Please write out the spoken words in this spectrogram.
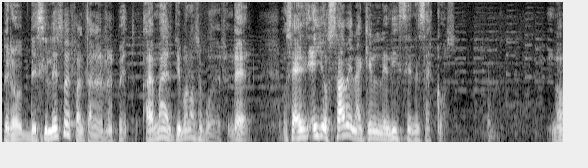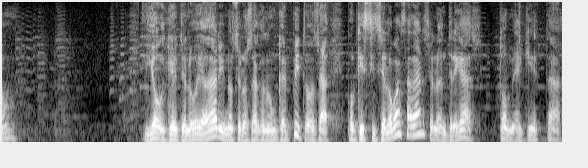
Pero decirle eso es faltarle el respeto. Además, el tipo no se puede defender. O sea, él- ellos saben a quién le dicen esas cosas. ¿No? Y yo que te lo voy a dar y no se lo saco nunca el pito. O sea, porque si se lo vas a dar, se lo entregás. Tome, aquí está.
